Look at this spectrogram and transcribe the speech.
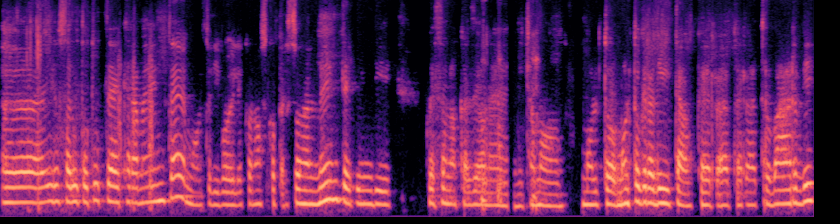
eh, io saluto tutte chiaramente, molte di voi le conosco personalmente, quindi questa è un'occasione, diciamo, molto, molto gradita per, per trovarvi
